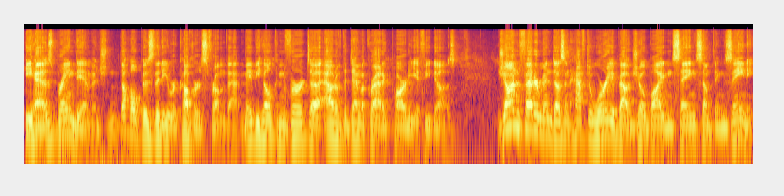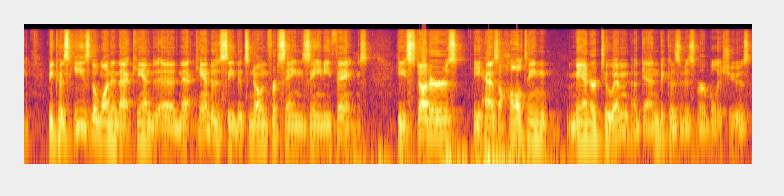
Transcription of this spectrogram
He has brain damage. The hope is that he recovers from that. Maybe he'll convert uh, out of the Democratic Party if he does. John Fetterman doesn't have to worry about Joe Biden saying something zany because he's the one in that, uh, that candidacy that's known for saying zany things. He stutters, he has a halting manner to him, again, because of his verbal issues.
